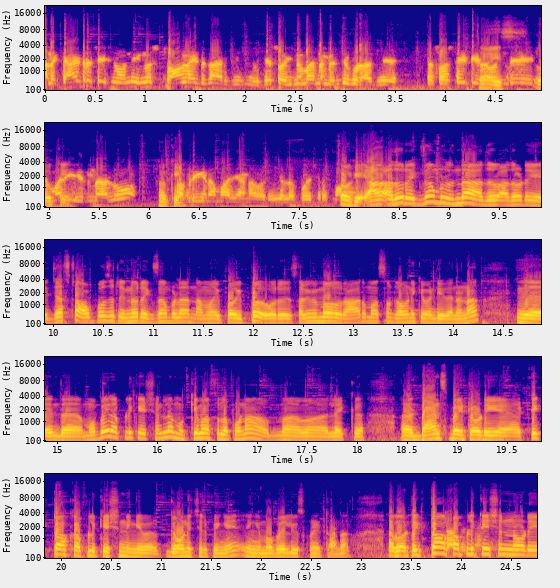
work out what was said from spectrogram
அந்த கேரக்டரைசேஷன் வந்து இன்னும் ஸ்ட்ராங் ஆயிட்டு தான் இருக்கு சோ இந்த மாதிரி நம்ம இருக்க கூடாது சொசைட்டில. வந்து இந்த மாதிரி. இருந்தாலும். அப்படிங்கிற மாதிரியான ஒரு இதுல போயிட்டு இருக்கோம் ஓகே அது ஒரு எக்ஸாம்பிள் இருந்தால் அது அதோடைய ஜஸ்ட் ஆப்போசிட் இன்னொரு எக்ஸாம்பிளாக நம்ம இப்போ இப்போ ஒரு சமீபமாக ஒரு ஆறு மாதம் கவனிக்க வேண்டியது என்னென்னா இந்த இந்த மொபைல் அப்ளிகேஷனில் முக்கியமாக சொல்ல போனால் லைக் டான்ஸ் பைட்டோடைய டிக்டாக் அப்ளிகேஷன் நீங்கள் கவனிச்சிருப்பீங்க. நீங்கள் மொபைல் யூஸ் பண்ணிட்டு இருந்தா. அப்போ டிக்டாக் அப்ளிகேஷனோடைய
